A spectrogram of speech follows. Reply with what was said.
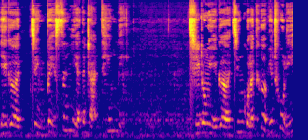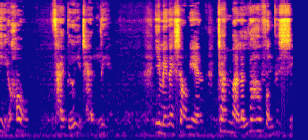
一个警备森严的展厅里，其中一个经过了特别处理以后才得以陈列，因为那上面沾满了拉缝的血。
